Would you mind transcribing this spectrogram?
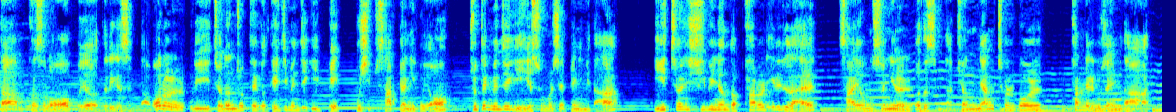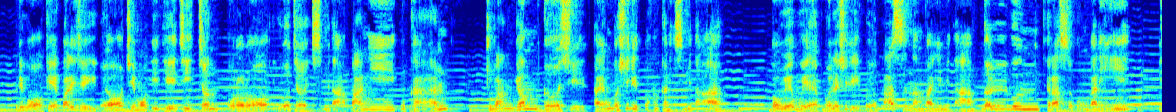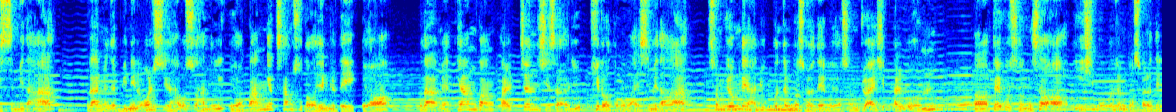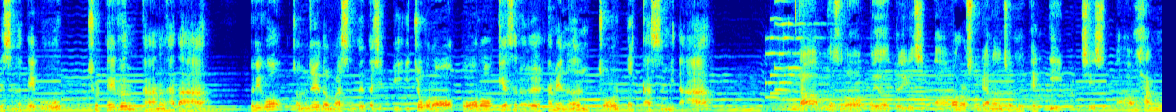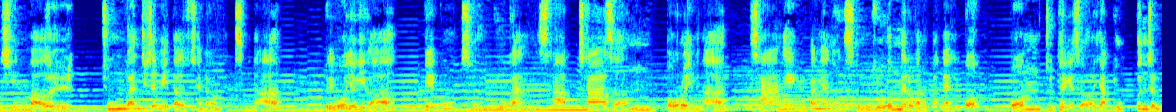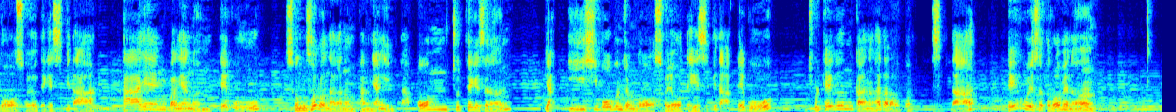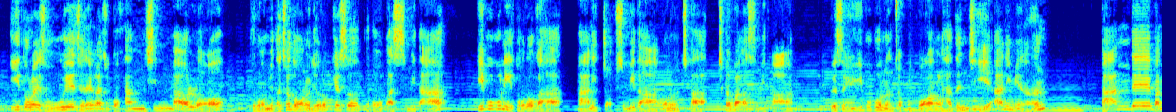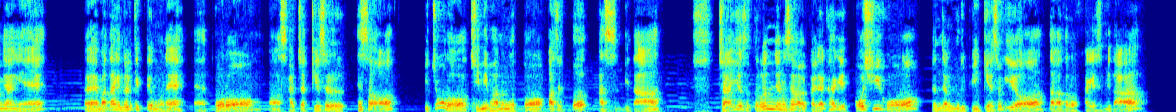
다음 컷으로 보여드리겠습니다. 오늘 우리 전원주택의 대지 면적이 194평이고요. 주택 면적이 23평입니다. 2012년도 8월 1일 날 사용 승인을 얻었습니다. 경량 철골 판넬 구조입니다. 그리고 계획관리지역이고요. 지목이 대지 전 도로로 이루어져 있습니다. 방이 두 칸, 주방 겸 거실, 다용도실이 또 한 칸 있습니다. 또 외부에 보일러실이 있고요. 가스 난방입니다. 넓은 테라스 공간이 있습니다. 그 다음에 이제 비닐 온실 하우스 한동 있고요. 광역 상수도 연결되어 있고요. 그 다음에 태양광 발전 시설 6km 들어와 있습니다. 성주 읍내 한 6분 정도 소요되고요. 성주 IC 8분, 어, 대구 성서 25분 정도 소요되겠습니다. 대구 출퇴근 가능하다. 그리고 좀 전에도 말씀드렸다시피 이쪽으로 도로 개설을 하면은 좋을 것 같습니다. 다음 것으로 보여드리겠습니다. 오늘 소개하는 전주택 이 위치에 있습니다. 황신마을 중간 지점에 있다고 생각하면 되겠습니다. 그리고 여기가 대구 성주 간 4차선 도로입니다. 상행 방향은 성주 읍내로 가는 방향이고 본 주택에서 약 6분 정도 소요되겠습니다. 하행 방향은 대구 성서로 나가는 방향입니다. 본 주택에서는 약 25분 정도 소요되겠습니다. 대구 출퇴근 가능하다고 보겠습니다. 대구에서 들어오면은 이 도로에서 우회전해 가지고 황신 마을로 들어옵니다. 저도 오늘 이렇게 해서 들어왔습니다. 이 부분이 도로가 많이 좁습니다. 오늘 차 쳐박았습니다. 그래서 이 부분은 조금 보강을 하든지 아니면은 반대 방향에 에, 마당이 넓기 때문에 에, 도로 어, 살짝 개설해서 이쪽으로 진입하는 것도 맞을 것 같습니다. 자, 이어서 드론 영상을 간략하게 보시고 현장 브리핑 계속 이어 나가도록 하겠습니다.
